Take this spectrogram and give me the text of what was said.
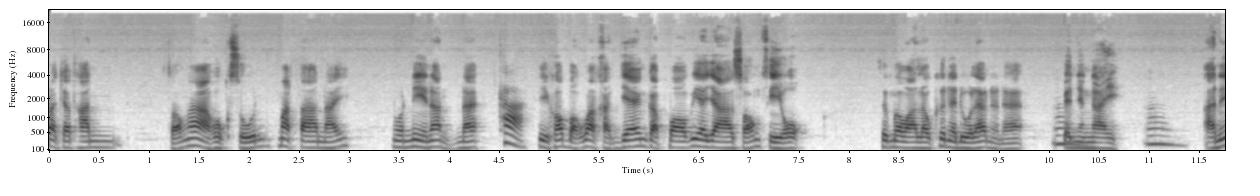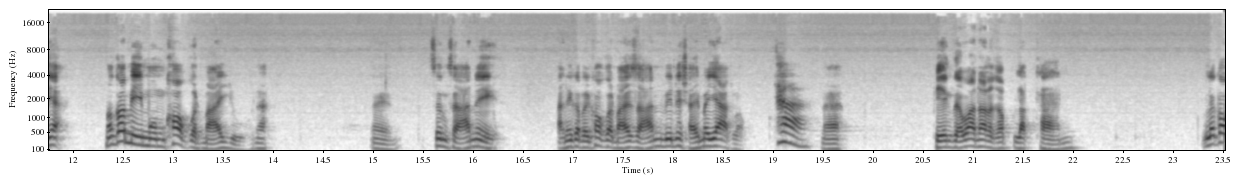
ราชทัน2560 มาตราไหนนวนนี่นั่นนะค่ะที่เขาบอกว่าขัดแย้งกับปวิทยา 246 ซึ่งเมื่อวานเราขึ้นให้ดูแล้วเนี่ยนะอืมเป็นยังไงอืมอันเนี้ยมันก็มีมุมข้อกฎหมายอยู่นะเออซึ่งศาลนี่ อันนี้ก็เป็นข้อกฎหมายศาลวินิจฉัยไม่ยากหรอกค่ะนะเพียงแต่ว่านั่นแหละครับหลักฐาน แล้วก็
